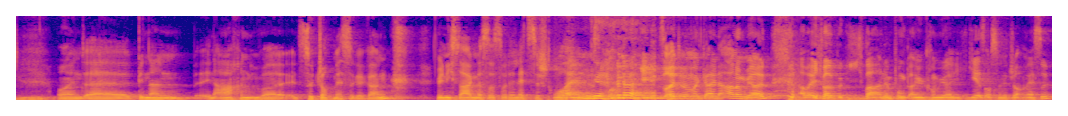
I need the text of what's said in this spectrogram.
Mhm. Und äh, bin dann in Aachen über zur Jobmesse gegangen will nicht sagen, dass das so der letzte Strohhalm ist, wo man gehen sollte, wenn man keine Ahnung mehr hat. Aber ich war wirklich, ich war an einem Punkt angekommen, ich gehe jetzt auf so eine Jobmesse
